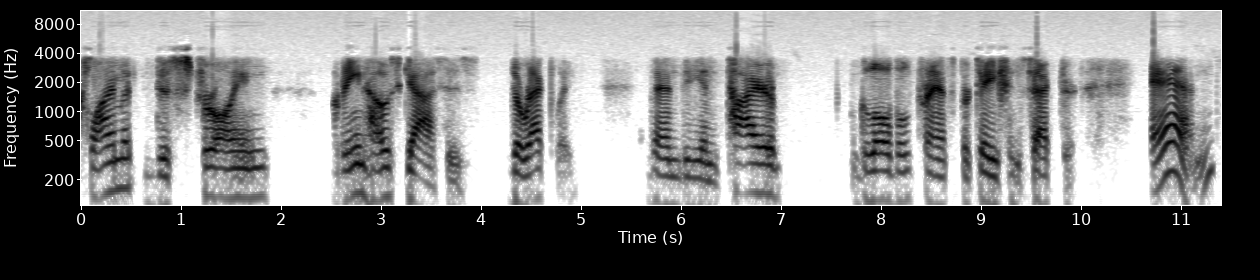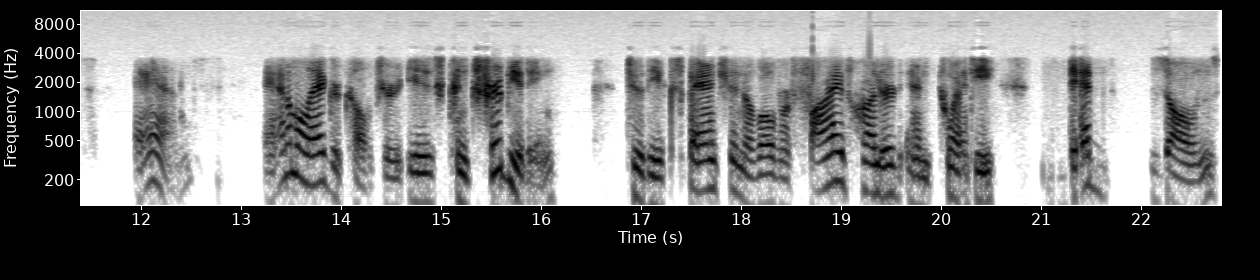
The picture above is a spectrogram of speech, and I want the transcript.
climate destroying greenhouse gases directly than the entire global transportation sector. And, and animal agriculture is contributing to the expansion of over 520 dead zones,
